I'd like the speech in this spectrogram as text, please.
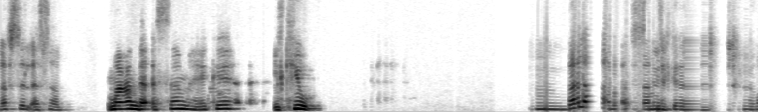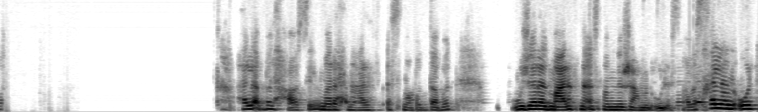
نفس الاسم ما عندها اسم هيك؟ ال q. بلا بس هيك هلا بالحاصل ما رح نعرف اسمها بالضبط. مجرد ما عرفنا اسمها بنرجع بنقول اسمها. بس خلينا نقول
